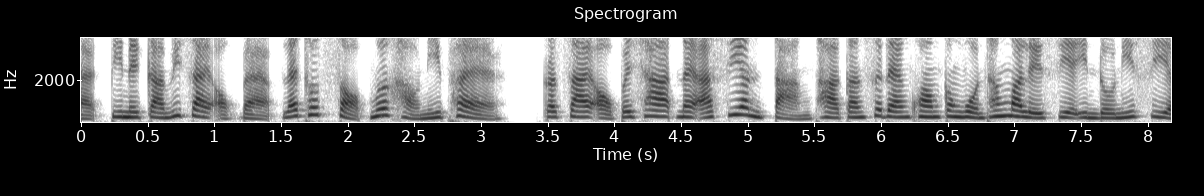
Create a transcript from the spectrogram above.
8 ปีในการวิจัยออกแบบ และทดสอบเมื่อข่าวนี้แพร่กระจายออกไปชาติในอาเซียนต่างพากันแสดงความกังวลทั้งมาเลเซีย อินโดนีเซีย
